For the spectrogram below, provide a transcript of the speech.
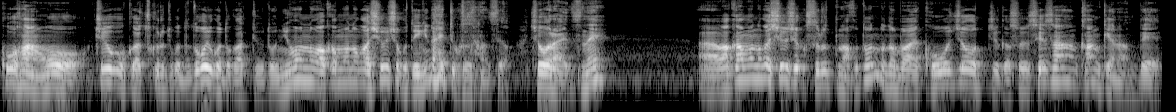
鋼板を中国が作るってことはどういうことかっていうと日本の若者が就職できないってことなんですよ将来ですね。若者が就職するっていうのはほとんどの場合工場っていうかそういう生産関係なんで、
